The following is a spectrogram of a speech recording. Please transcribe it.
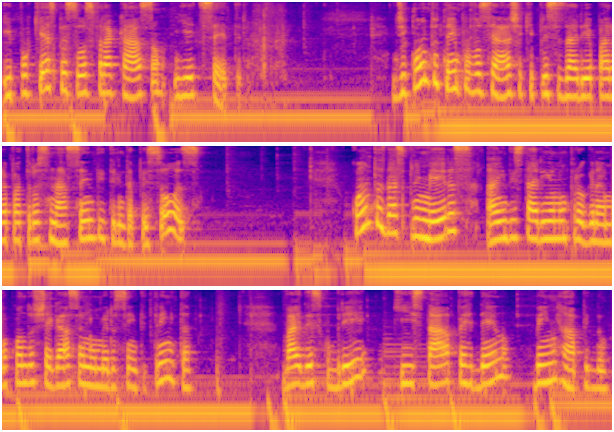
e por que as pessoas fracassam e etc. De quanto tempo você acha que precisaria para patrocinar 130 pessoas? Quantas das primeiras ainda estariam no programa quando chegasse ao número 130? vai descobrir que está perdendo bem rápido.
